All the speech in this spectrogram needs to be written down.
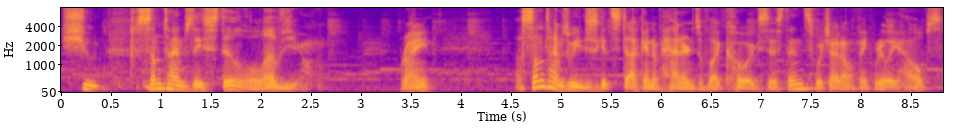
Shoot, sometimes they still love you, right? Sometimes we just get stuck in patterns of like coexistence, which I don't think really helps.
